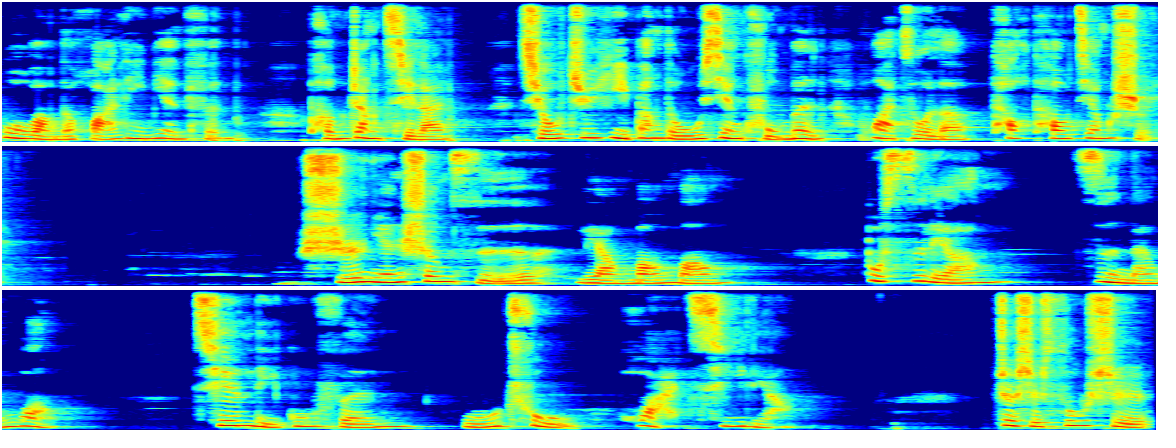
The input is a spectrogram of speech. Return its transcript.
过往的华丽面粉，膨胀起来。求居一邦的无限苦闷，化作了滔滔江水。十年生死两茫茫，不思量，自难忘。千里孤坟，无处话凄凉。这是苏轼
